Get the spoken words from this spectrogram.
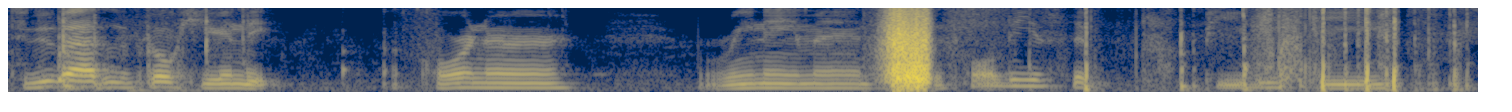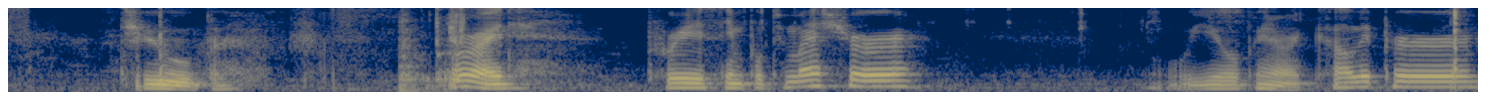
to do that, let's go here in the corner, rename it. Let's call these the PVC tube. All right, pretty simple to measure. We open our caliper.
